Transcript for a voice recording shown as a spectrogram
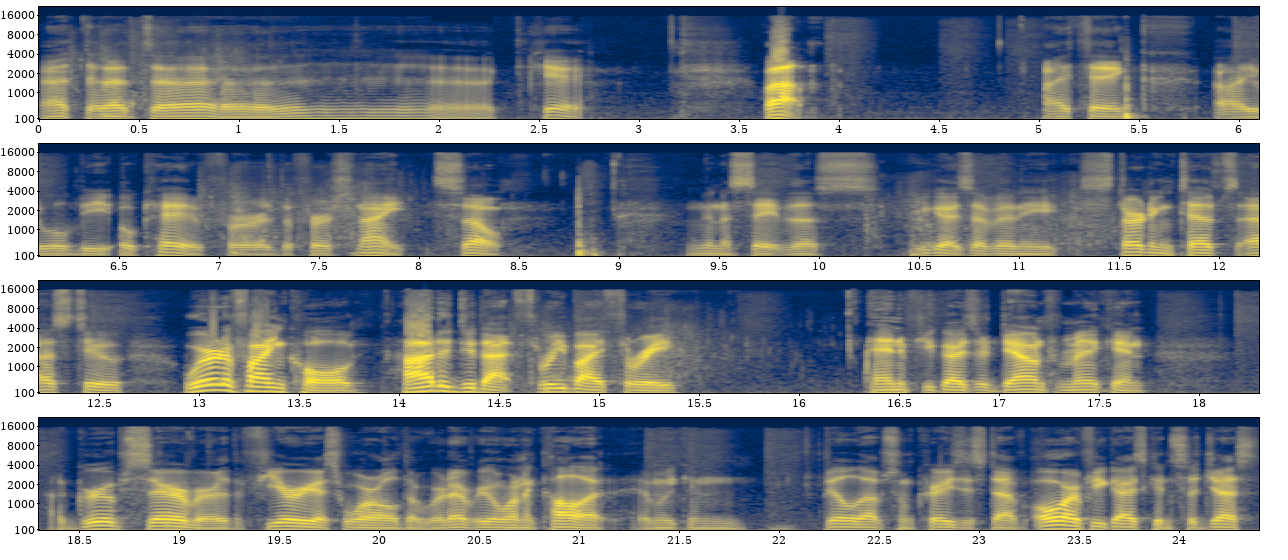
Da, da, da, okay. Well, I think I will be okay for the first night. So, I'm going to save this. You guys have any starting tips as to where to find coal, how to do that 3x3, and if you guys are down for making a group server, the Furious World, or whatever you want to call it, and we can build up some crazy stuff, or if you guys can suggest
